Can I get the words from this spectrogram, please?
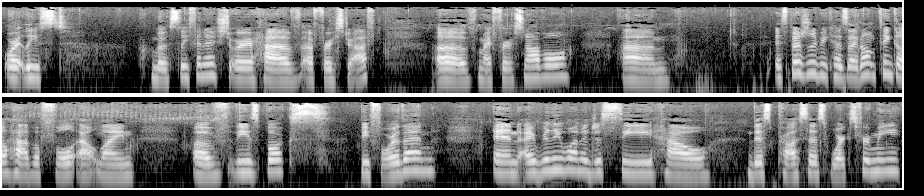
or at least mostly finished, or have a first draft of my first novel. Um, especially because I don't think I'll have a full outline of these books before then. And I really want to just see how this process works for me.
